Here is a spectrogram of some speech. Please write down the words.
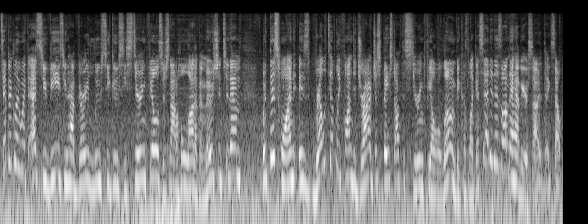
Typically with SUVs, you have very loosey-goosey steering feels. There's not a whole lot of emotion to them. But this one is relatively fun to drive just based off the steering feel alone because like I said, it is on the heavier side of things. So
